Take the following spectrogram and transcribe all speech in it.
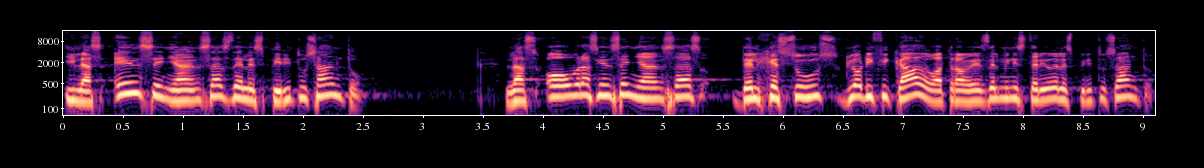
y las enseñanzas del Espíritu Santo. Las obras y enseñanzas del Jesús glorificado a través del ministerio del Espíritu Santo.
